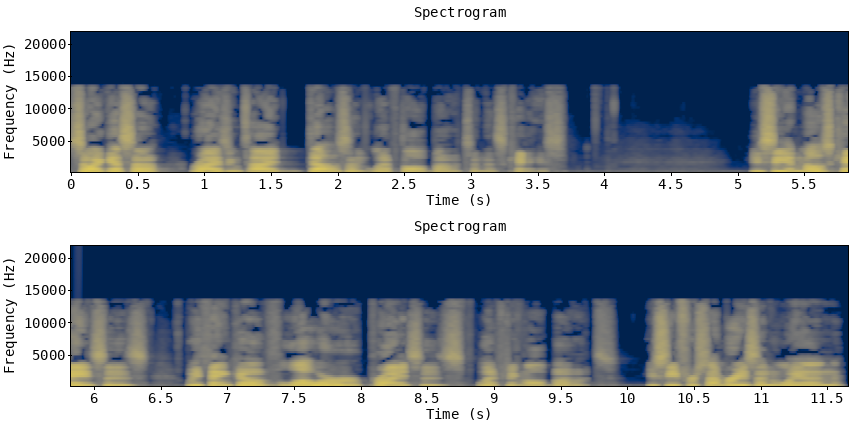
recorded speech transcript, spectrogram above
So I guess a rising tide doesn't lift all boats in this case. You see, in most cases, we think of lower prices lifting all boats. You see, for some reason, when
